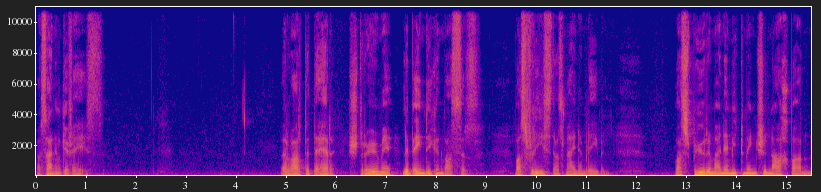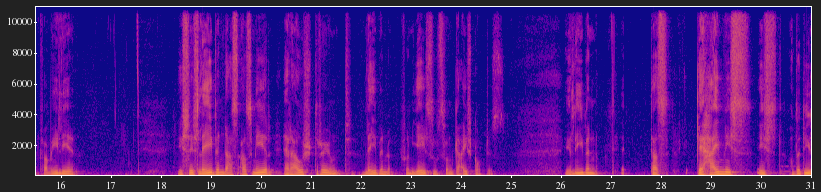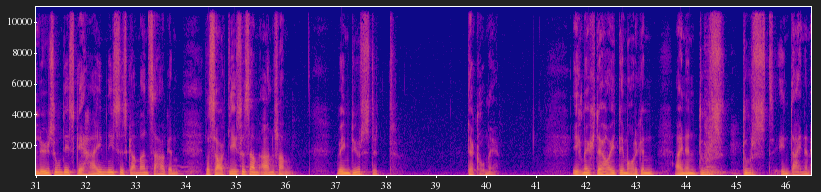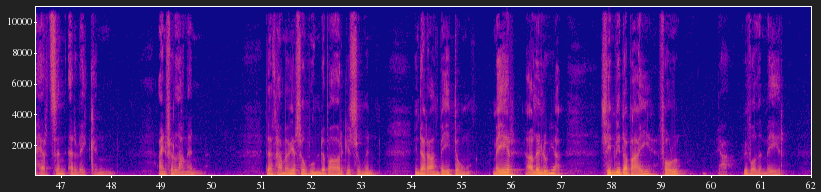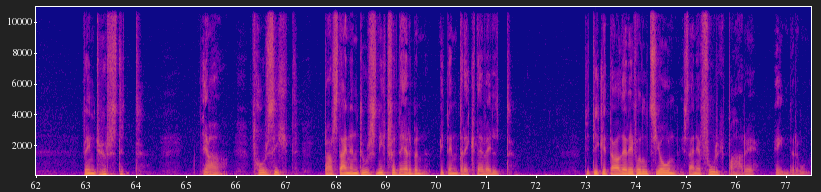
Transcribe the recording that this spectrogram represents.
aus seinem Gefäß. Erwartet der Herr Ströme lebendigen Wassers. Was fließt aus meinem Leben? Was spüren meine Mitmenschen, Nachbarn, Familie? Ist es Leben, das aus mir herausströmt? Leben von Jesus, vom Geist Gottes. Ihr Lieben, das Geheimnis ist oder die Lösung des Geheimnisses kann man sagen. Das sagt Jesus am Anfang. Wen dürstet, der komme. Ich möchte heute Morgen einen Durst, Durst in deinem Herzen erwecken, ein Verlangen. Das haben wir so wunderbar gesungen in der Anbetung. Mehr, Halleluja. Sind wir dabei voll? Ja, wir wollen mehr. Wen dürstet? Ja, Vorsicht, darfst deinen Durst nicht verderben mit dem Dreck der Welt. Die digitale Revolution ist eine furchtbare Hinderung,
